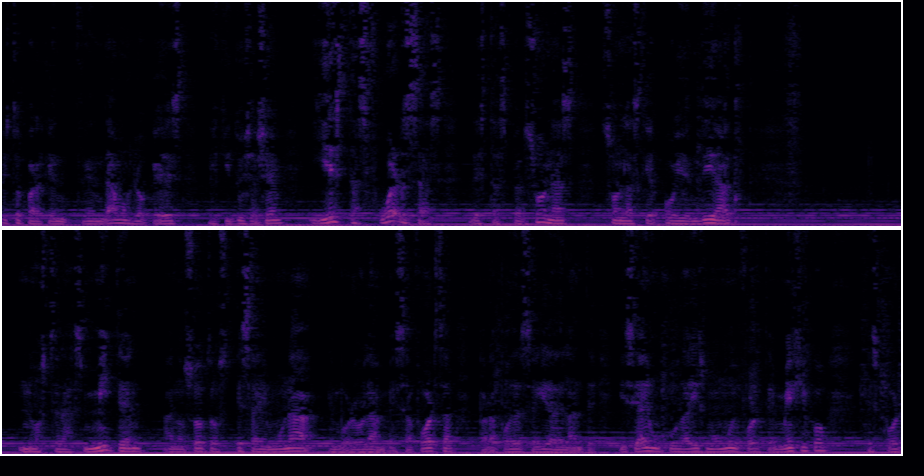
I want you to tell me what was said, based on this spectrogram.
Esto es para que entendamos lo que es el Kitush Hashem y estas fuerzas de estas personas son las que hoy en día nos transmiten a nosotros esa emuná en Borolam, esa fuerza para poder seguir adelante. Y si hay un judaísmo muy fuerte en México, es por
